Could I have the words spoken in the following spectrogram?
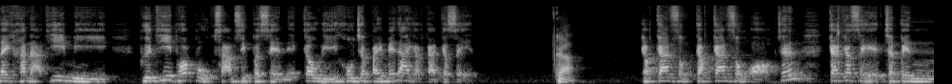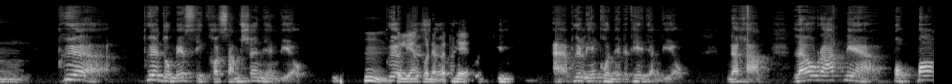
ในขณะที่มีพื้นที่เพาะปลูก 30%เนี่ยเกาหลีคงจะไปไม่ได้กับการเกษตร ครับ กับการส่งกับการส่งออกฉะนั้นการเกษตรจะเป็นเพื่อเพื่อ domestic consumption อย่างเดียวอืมเพื่อเลี้ยงคนในประเทศกินอ่าเพื่อเลี้ยงคนในประเทศอย่างเดียว นะครับ แล้วรัฐเนี่ยปกป้อง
